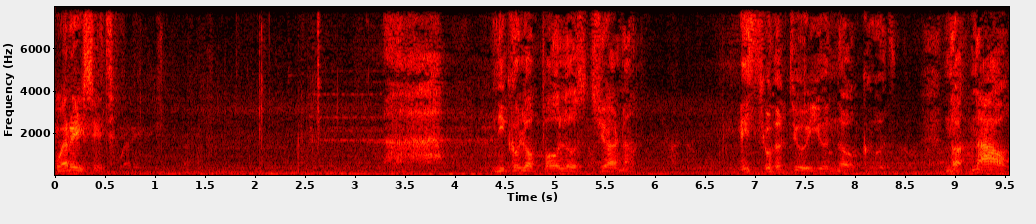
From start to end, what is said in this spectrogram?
Where is it? Niccolo Polo's journal. This will do you no good. Not now.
